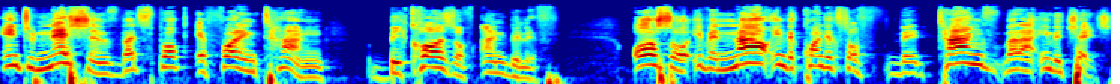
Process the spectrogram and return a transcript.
into nations that spoke a foreign tongue because of unbelief. Also, even now, in the context of the tongues that are in the church,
